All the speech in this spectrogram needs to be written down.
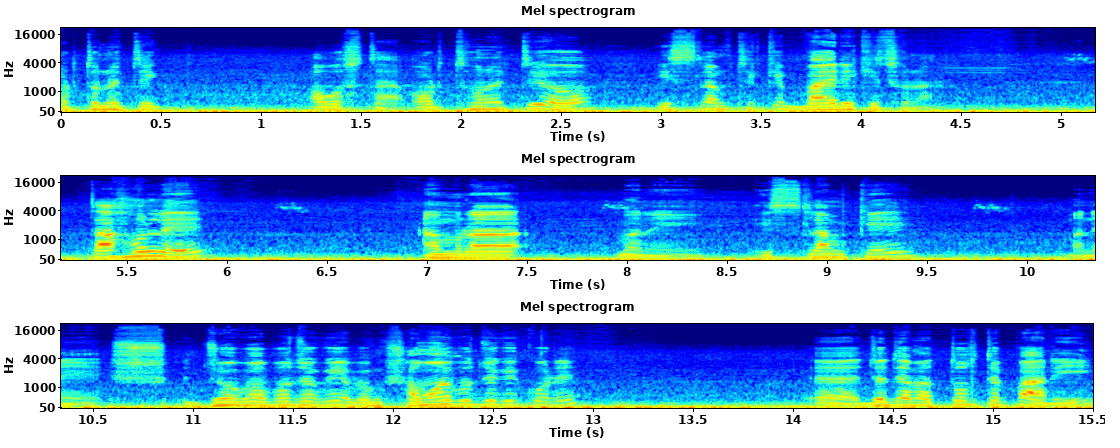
অর্থনৈতিক অবস্থা। অর্থনীতিও ইসলাম থেকে বাইরে কিছু না। তাহলে আমরা মানে ইসলামকে মানে যোগোপযোগী এবং সময়োপযোগী করে যদি আমরা তুলতে পারি,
